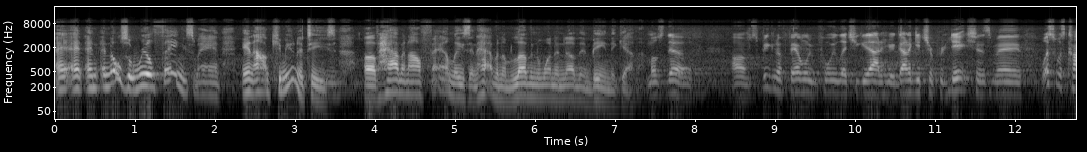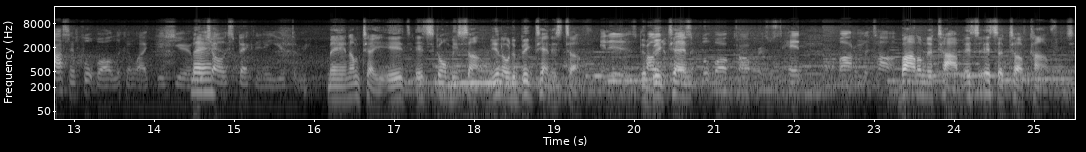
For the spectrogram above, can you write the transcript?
and, and and those are real things, man, in our communities Mm-hmm. of having our families and having them loving one another and being together. Most def. Um, speaking of family, before we let you get out of here, got to get your predictions, man. What's Wisconsin football looking like this year? Man. What y'all expecting in year three? Man, I'm telling you, it's it's gonna be something. You know, the Big Ten is tough. It is The probably Big the Ten- best football conference, was head bottom to top. bottom to top. It's it's a tough conference.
